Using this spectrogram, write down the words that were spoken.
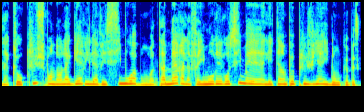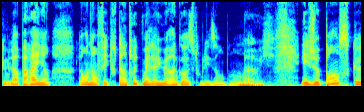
la Clocluche, pendant la guerre, il avait six mois. Bon, bah, ta mère, elle a failli mourir aussi, mais elle était un peu plus vieille, donc, parce que là, pareil, hein, là, on en fait tout un truc, mais elle a eu un gosse tous les ans. pendant- Bah oui. Et je pense que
